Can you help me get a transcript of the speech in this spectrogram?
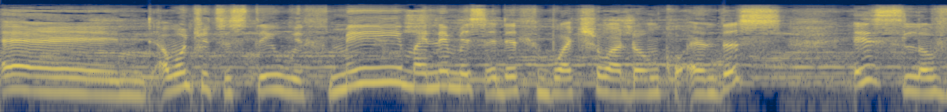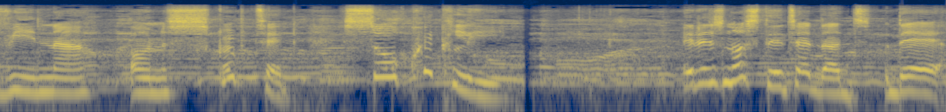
And I want you to stay with me. My name is Edith Boachiwadonko, and this is Lovina Unscripted. So quickly, it is not stated that the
